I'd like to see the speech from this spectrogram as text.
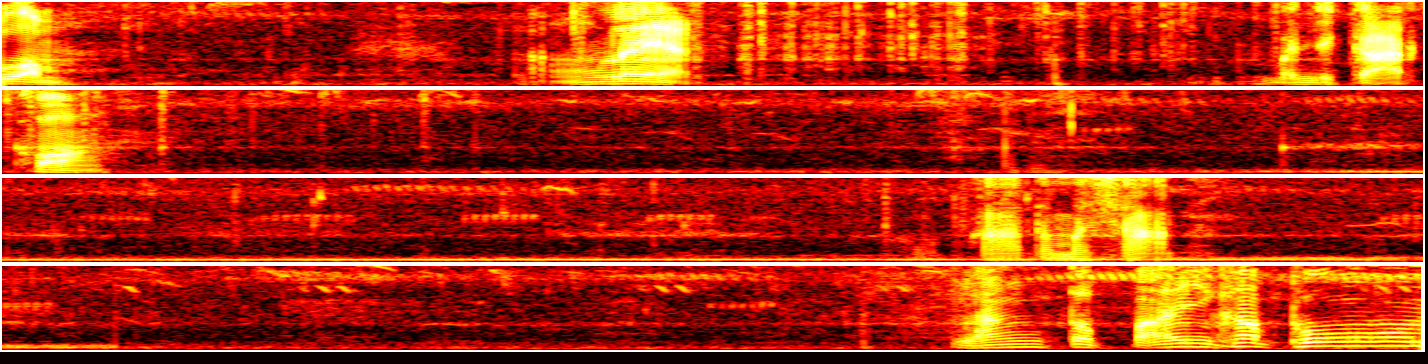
ร่วม หลังแรก บรรยากาศคล่องผาธรรมชาติ หลังต่อไปครับผม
